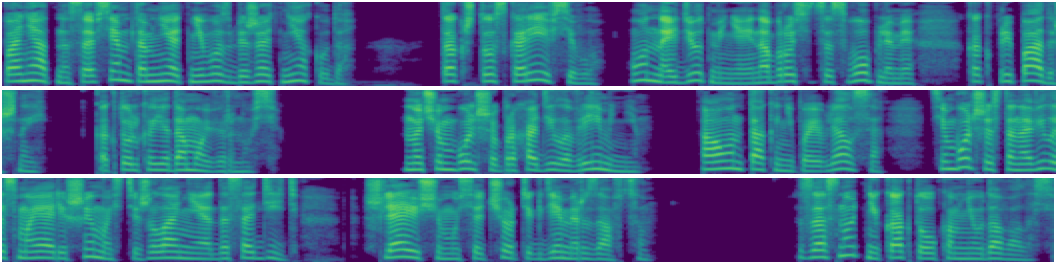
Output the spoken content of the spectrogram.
Понятно, совсем-то мне от него сбежать некуда. Так что, скорее всего, он найдет меня и набросится с воплями, как припадочный, как только я домой вернусь. Но чем больше проходило времени, а он так и не появлялся, тем больше становилась моя решимость и желание досадить шляющемуся черти где мерзавцу. Заснуть никак толком не удавалось.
